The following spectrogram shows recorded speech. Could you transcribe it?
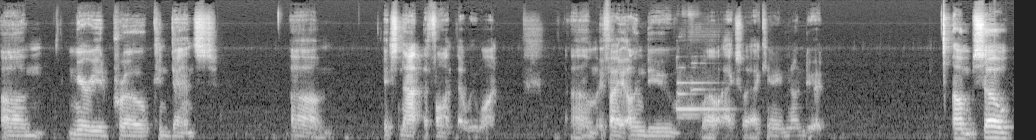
um, Myriad Pro condensed. Um, it's not the font that we want. Um, if I undo, well, actually, I can't even undo it. Um, so,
